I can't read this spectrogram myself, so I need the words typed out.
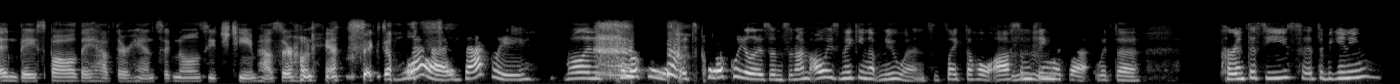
in baseball they have their hand signals, each team has their own hand signals. Yeah, exactly. Well, and it's colloquial, it's colloquialisms, and I'm always making up new ones. It's like the whole awesome thing Mhm. with the with the parentheses at the beginning,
